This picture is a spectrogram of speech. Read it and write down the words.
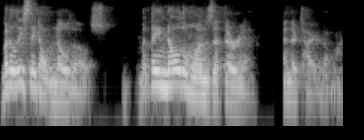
but at least they don't know those. But they know the ones that they're in and they're tired of them.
